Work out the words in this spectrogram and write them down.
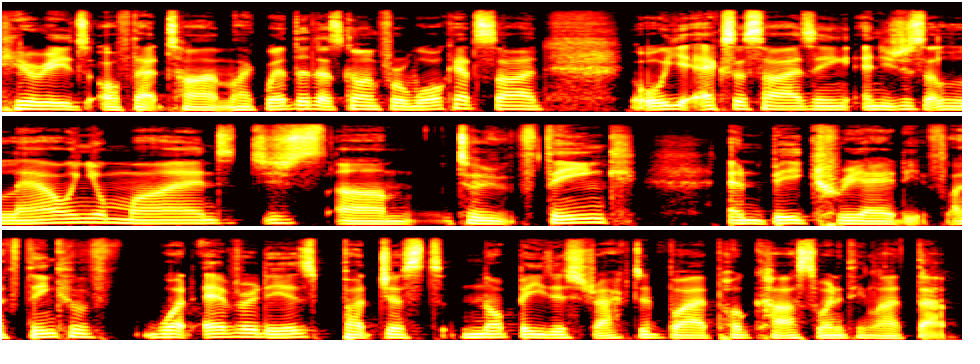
periods of that time, like whether that's going for a walk outside or you're exercising and you're just allowing your mind just um, to think and be creative. Like think of whatever it is, but just not be distracted by a podcast or anything like that.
